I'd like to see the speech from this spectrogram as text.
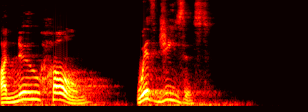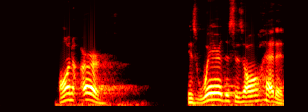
a new home with Jesus on earth is where this is all headed.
